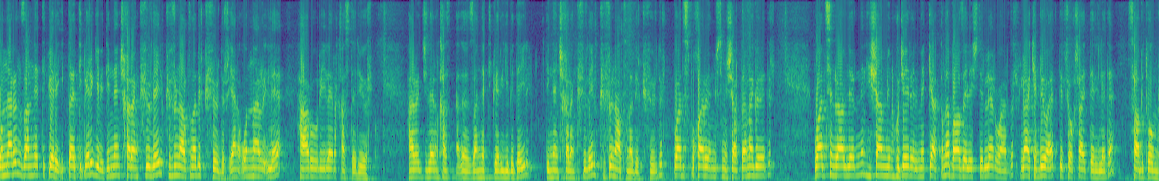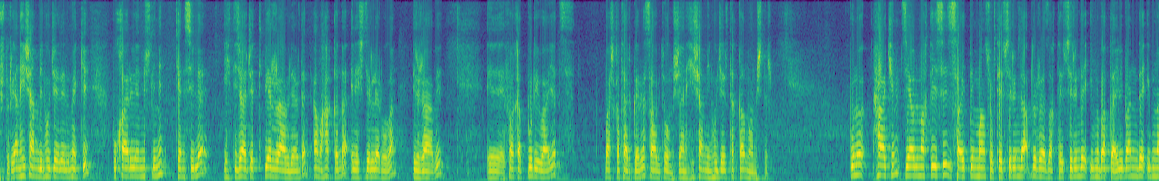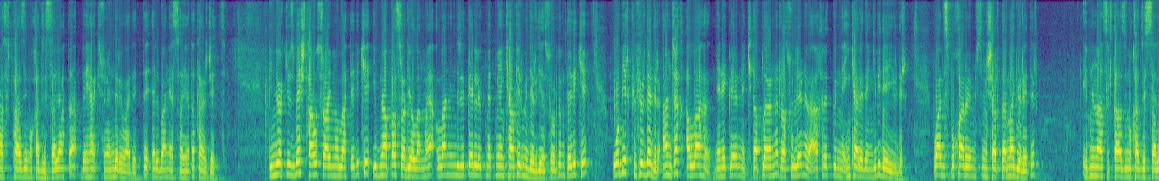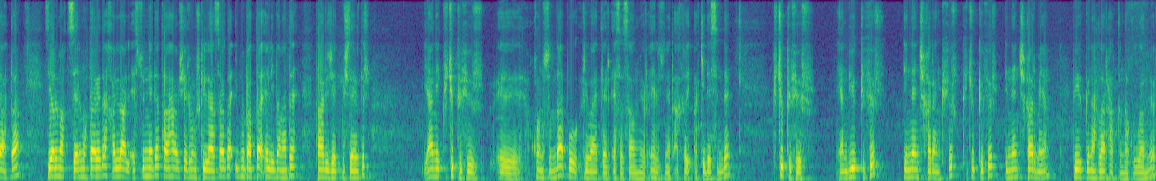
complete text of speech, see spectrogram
Onların zannettikleri, iddia ettikleri gibi dinden çıkaran küfür değil, küfrün altında bir küfürdür. Yani onlar ile Harurileri kastediyor. Haricilerin zannettikleri gibi değil, dinden çıkaran küfür değil, küfrün altında bir küfürdür. Bu hadis Bukhari ve Müslim'in şartlarına göredir. Bu hadisin ravilerinden Hişam bin Huceyr el-Mekke hakkında bazı eleştiriler vardır. Lakin rivayet birçok şahitleriyle de sabit olmuştur. Yani Hişam bin Huceyr el-Mekke, Bukhari ve Müslim'in kendisiyle ihticac ettikleri ravilerden ama hakkında eleştiriler olan bir ravi. E, fakat bu rivayet başka tariklerle sabit olmuş. Yani Hişam bin Huceyr tek kalmamıştır. Bunu Hakim, Ziyaül Makdisi, Said bin Mansur tefsirinde, Abdurrazak tefsirinde, İbn-i Battah, Elibani'de, İbn-i Nasr Tazi Mukadris Salah'da, Beyhaki Sünen'de rivayet etti. Elbani Es-Sayya'da tercih etti. 1405 Tavus Rahimullah dedi ki, İbn Abbas radıyallahu Allah'ın indirdikleriyle hükmetmeyen kafir midir diye sordum. Dedi ki, o bir küfürdedir. Ancak Allah'ı, meleklerini, kitaplarını, rasullerini ve ahiret gününe inkar eden gibi değildir. Bu hadis Bukhari ve Müslim'in şartlarına göredir. İbn-i Nasır Tazi Mukadris Salah'da, Ziyal-ı Makdis El-Muhtare'de, Hallal Es-Sünne'de, Taha Şerh-i Müşkilli Asar'da, İbn-i Battah El-İbana'da tahric etmişlerdir. Yani küçük küfür e, konusunda bu rivayetler esas alınıyor ehl sünnet ak akidesinde. Küçük küfür, yani büyük küfür, dinden çıkaran küfür, küçük küfür, dinden çıkarmayan büyük günahlar hakkında kullanılıyor.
